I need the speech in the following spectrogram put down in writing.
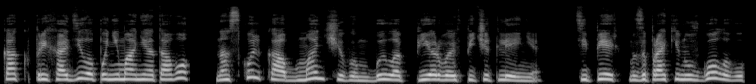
как приходило понимание того, насколько обманчивым было первое впечатление. Теперь, запрокинув голову,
